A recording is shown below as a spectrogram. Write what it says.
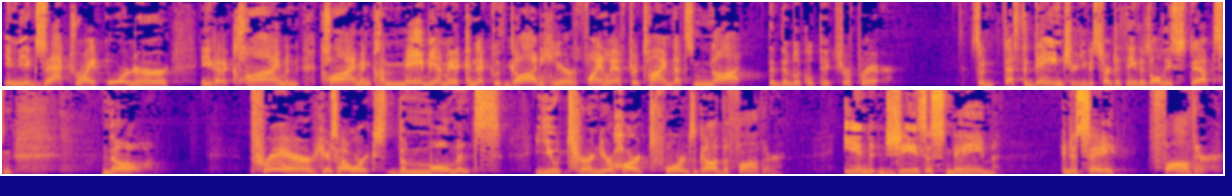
in the exact right order, you got to climb and climb and climb. Maybe I'm going to connect with God here finally after a time. That's not the biblical picture of prayer. So that's the danger. You could start to think there's all these steps and no. Prayer, here's how it works. The moment you turn your heart towards God the Father, in Jesus' name and just say, Father,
